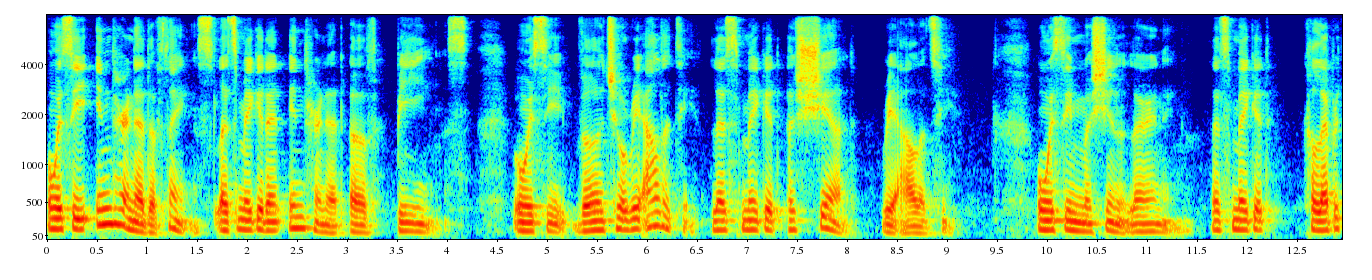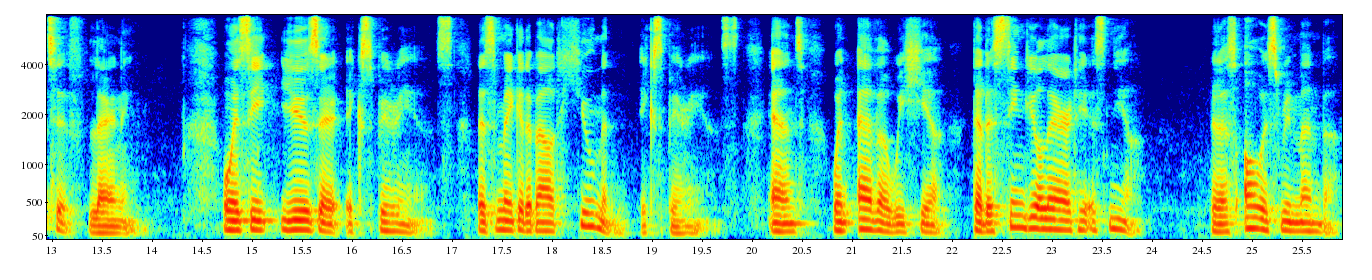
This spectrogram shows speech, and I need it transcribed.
When we see Internet of Things, let's make it an Internet of beings. When we see virtual reality, let's make it a shared reality. When we see machine learning, let's make it collaborative learning. When we see user experience, let's make it about human experience. And whenever we hear that the singularity is near, let us always remember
